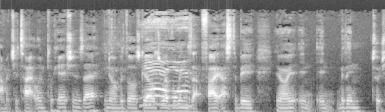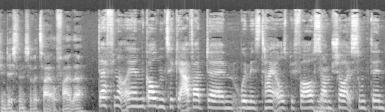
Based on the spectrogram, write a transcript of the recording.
amateur title implications there. You know, with those girls, Yeah, whoever wins that fight has to be, you know, in, in within touching distance of a title fight there. Definitely, and Golden Ticket, I've had um, women's titles before, so Yeah. I'm sure it's something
